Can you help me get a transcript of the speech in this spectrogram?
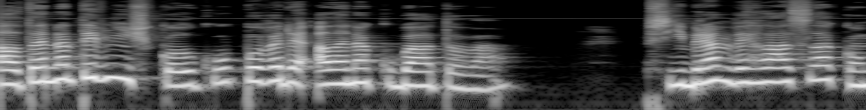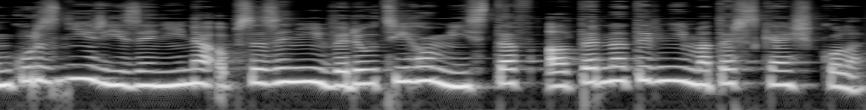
Alternativní školku povede Alena Kubátová. Příbram vyhlásila konkurzní řízení na obsazení vedoucího místa v alternativní mateřské škole.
